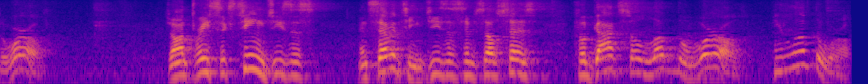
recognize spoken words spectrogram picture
the world. John 3:16, Jesus and 17, Jesus himself says, "For God so loved the world, he loved the world,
